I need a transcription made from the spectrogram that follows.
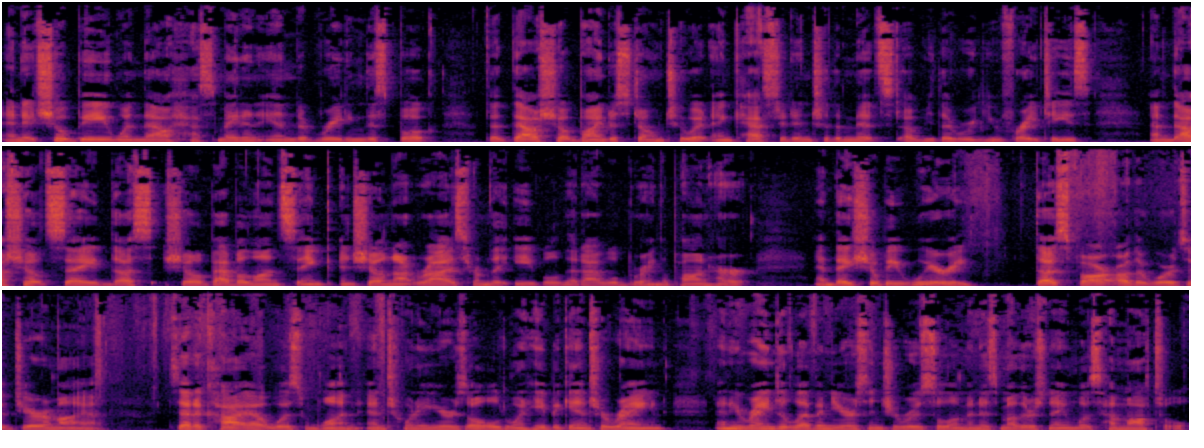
And it shall be, when thou hast made an end of reading this book, that thou shalt bind a stone to it, and cast it into the midst of the Euphrates. And thou shalt say, Thus shall Babylon sink, and shall not rise from the evil that I will bring upon her. And they shall be weary. Thus far are the words of Jeremiah. Zedekiah was one and twenty years old when he began to reign, and he reigned eleven years in Jerusalem, and his mother's name was Hamutal,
